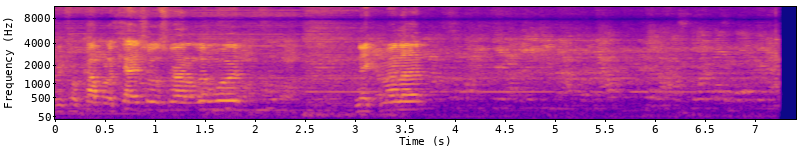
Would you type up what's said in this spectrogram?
In for a couple of casuals around Linwood. Nick Minute,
